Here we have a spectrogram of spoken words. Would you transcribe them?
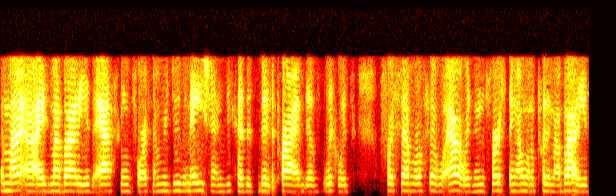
in my eyes, my body is asking for some rejuvenation because it's been deprived of liquids for several several hours and the first thing I want to put in my body is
